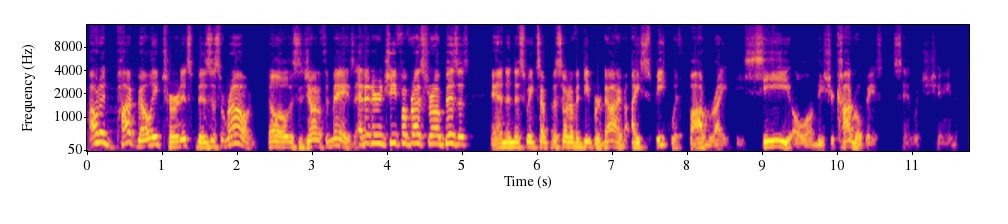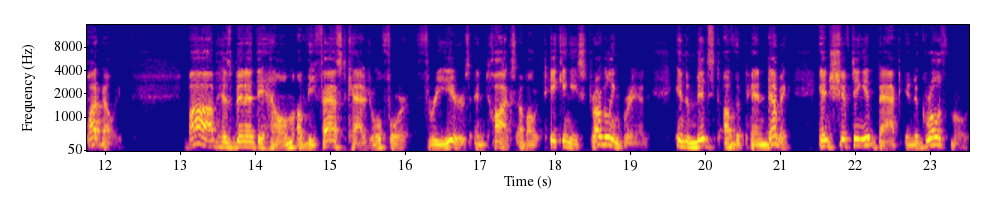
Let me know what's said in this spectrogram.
How did Potbelly turn its business around? Hello, this is Jonathan Maze, editor in chief of Restaurant Business. And in this week's episode of A Deeper Dive, I speak with Bob Wright, the CEO of the Chicago based sandwich chain Potbelly. Bob has been at the helm of the fast casual for three years and talks about taking a struggling brand in the midst of the pandemic and shifting it back into growth mode.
